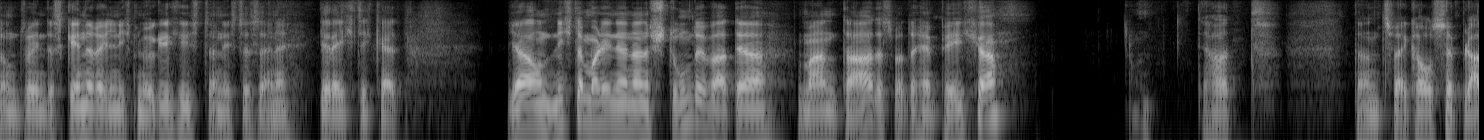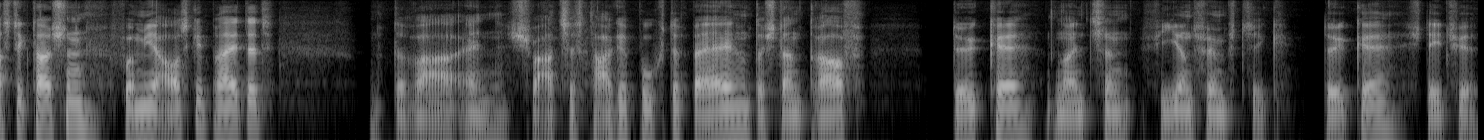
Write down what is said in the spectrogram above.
und wenn das generell nicht möglich ist, dann ist das eine Gerechtigkeit. Ja, und nicht einmal in einer Stunde war der Mann da, das war der Herr Pecher. Der hat dann zwei große Plastiktaschen vor mir ausgebreitet. Und da war ein schwarzes Tagebuch dabei und da stand drauf Döke 1954. Döke steht für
